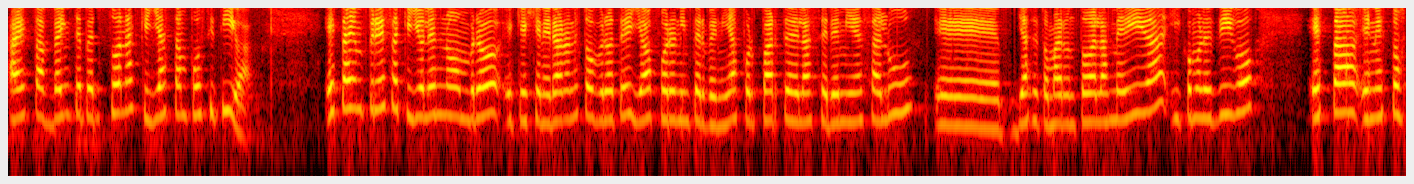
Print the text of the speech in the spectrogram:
a estas 20 personas que ya están positivas. Estas empresas que yo les nombro, eh, que generaron estos brotes, ya fueron intervenidas por parte de la Seremi de Salud, eh, ya se tomaron todas las medidas y como les digo, esta, en estas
